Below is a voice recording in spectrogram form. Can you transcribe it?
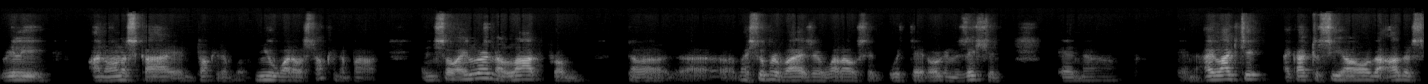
really an honest guy and talking about, knew what I was talking about. And so I learned a lot from uh, uh, my supervisor while I was with that organization. And, uh, and I liked it. I got to see all the others,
